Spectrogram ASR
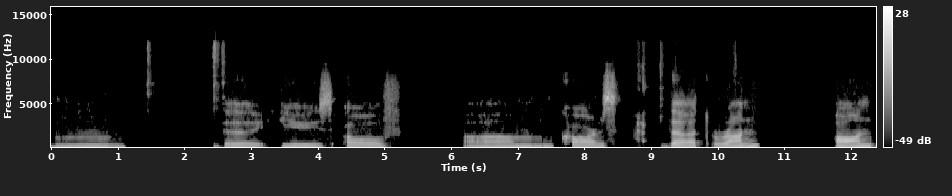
mm, the use of um cars that run on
